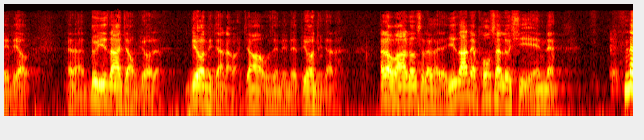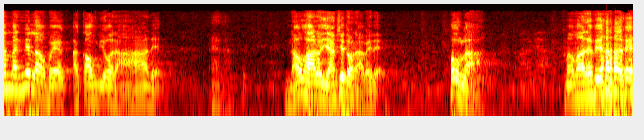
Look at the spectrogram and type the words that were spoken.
လေးတယောက်အဲ့ဒါသူ့ရေးသားအကြောင်းပြောတယ်ပြောနေကြတာပါကျောင်းဦးစင်းနေနဲ့ပြောနေကြတာအဲ့တော့ဘာလို့ဆိုတဲ့ခါကျရေးသားနဲ့ဖုံးဆက်လို့ရှိရင်တဲ့နှစ်မိနစ်လောက်ပဲအကောင်းပြောတာတဲ့အဲ့ဒါနောက်ဟာတော့ရံဖြစ်တော့တာပဲတဲ့ဟုတ်လားမမလည်းဗျာတဲ့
